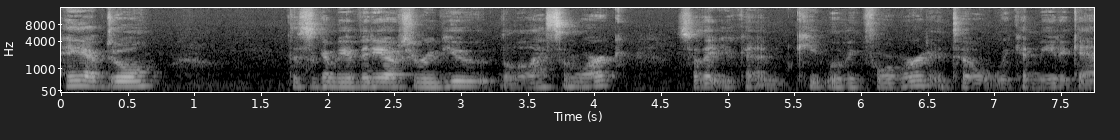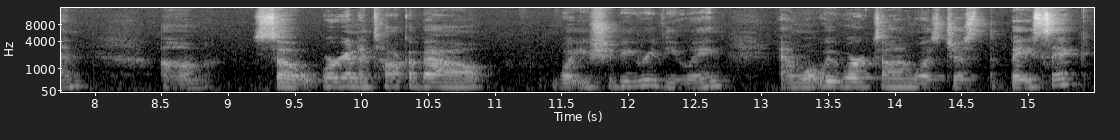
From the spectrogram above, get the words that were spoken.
Hey Abdul, this is going to be a video to review the lesson work so that you can keep moving forward until we can meet again. Um, so we're going to talk about what you should be reviewing and what we worked on was just the basic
